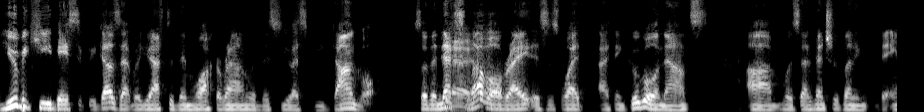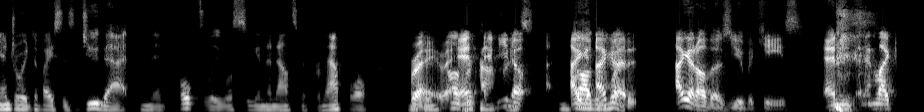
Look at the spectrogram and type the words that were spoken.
YubiKey basically does that, but you have to then walk around with this USB dongle. So the next yeah. level, right, is is what I think Google announced um, was that eventually letting the Android devices do that, and then hopefully we'll see an announcement from Apple. Right, right, and, and, you know, I, I got I got all those YubiKeys and and like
